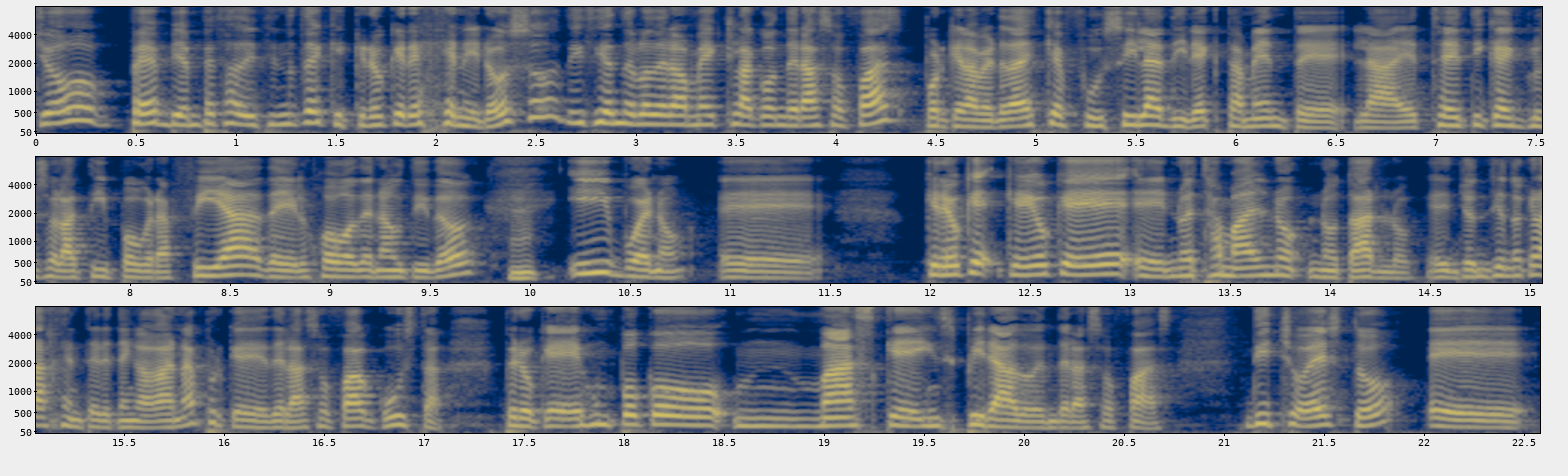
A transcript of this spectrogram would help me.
Yo, Pep, había empezado diciéndote que creo que eres generoso diciéndolo de la mezcla con The Last of Us, porque la verdad es que fusila directamente la estética, incluso la tipografía del juego de Naughty Dog. Mm. Y bueno, eh, creo que, creo que eh, no está mal notarlo. Eh, yo entiendo que la gente le tenga ganas porque de las sofás gusta, pero que es un poco mm, más que inspirado en de las sofás. Dicho esto, eh,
